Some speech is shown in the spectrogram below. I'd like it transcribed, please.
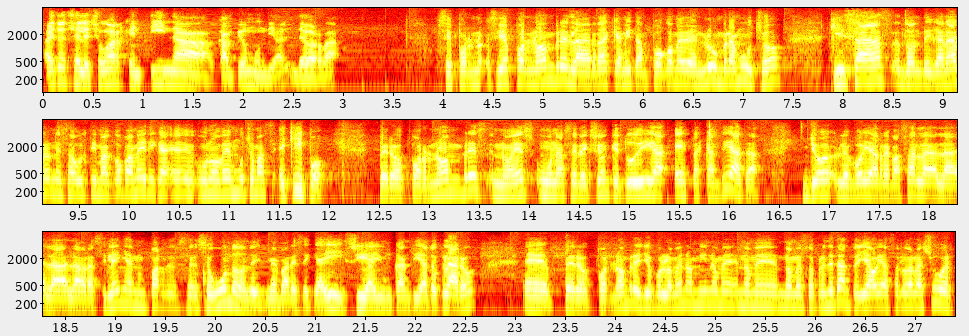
a esta selección argentina campeón mundial? ¿De verdad? Si es, por, si es por nombre, la verdad que a mí tampoco me deslumbra mucho. Quizás donde ganaron esa última Copa América eh, uno ve mucho más equipo, pero por nombres no es una selección que tú digas esta es candidata. Yo les voy a repasar la, la- la- brasileña en un par de se- segundos, donde me parece que ahí sí hay un candidato claro. eh, pero por nombre, yo por lo menos a mí no me, no me, no me sorprende tanto. Ya voy a saludar a Schubert.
